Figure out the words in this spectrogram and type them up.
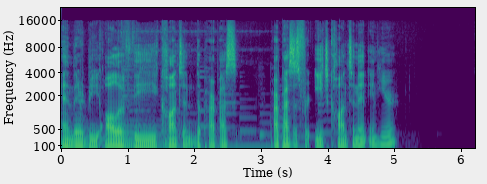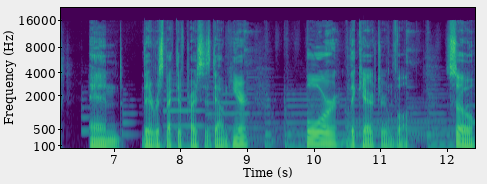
and there'd be all of the content, the power pass, power passes for each continent in here and their respective prices down here for the character involved. So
